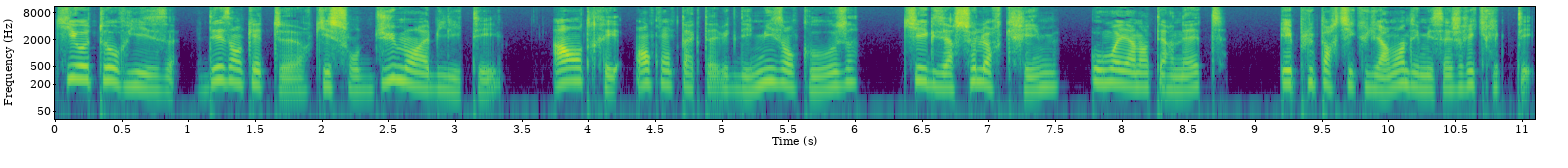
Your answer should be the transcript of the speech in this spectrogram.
qui autorise des enquêteurs qui sont dûment habilités à entrer en contact avec des mises en cause qui exercent leurs crimes au moyen d'Internet et plus particulièrement des messageries cryptées.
